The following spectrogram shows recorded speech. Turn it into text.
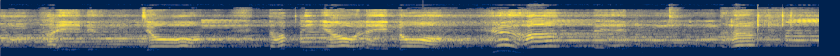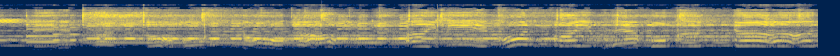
ำไผดึงจอง ตับเดียวเลยน้อง คือหักเป็นหักเล่นพันต่อโตพังไอ้มีคนไหม่แบบบ่เงินการ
